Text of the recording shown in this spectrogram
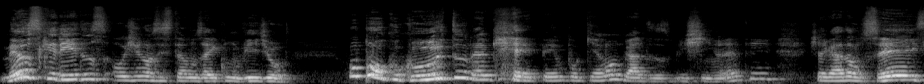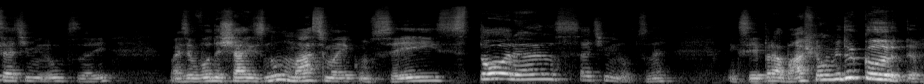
Meus queridos, hoje nós estamos aí com um vídeo um pouco curto, né? Porque tem um pouquinho alongado os bichinhos, né? Tem chegado a uns 6, 7 minutos aí. Mas eu vou deixar eles no máximo aí com 6, estourando 7 minutos, né? Tem que ser para baixo, que é um vídeo curto.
